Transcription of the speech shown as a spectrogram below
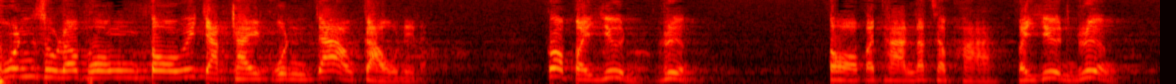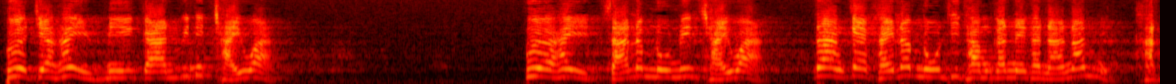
คุณสุรพงษ์โตวิจักรชัยกุลเจ้าเก่านี่แหละก็ไปยื่นเรื่องต่อประธานรัฐสภาไปยื่นเรื่อง เพื่อจะให้มีการวินิจฉัยว่า เพื่อให้สารรัฐธรรมนูญวินิจฉัยว่า ร่างแก้ไขรัฐนูญที่ทำกันในขณะนั้น ขัด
